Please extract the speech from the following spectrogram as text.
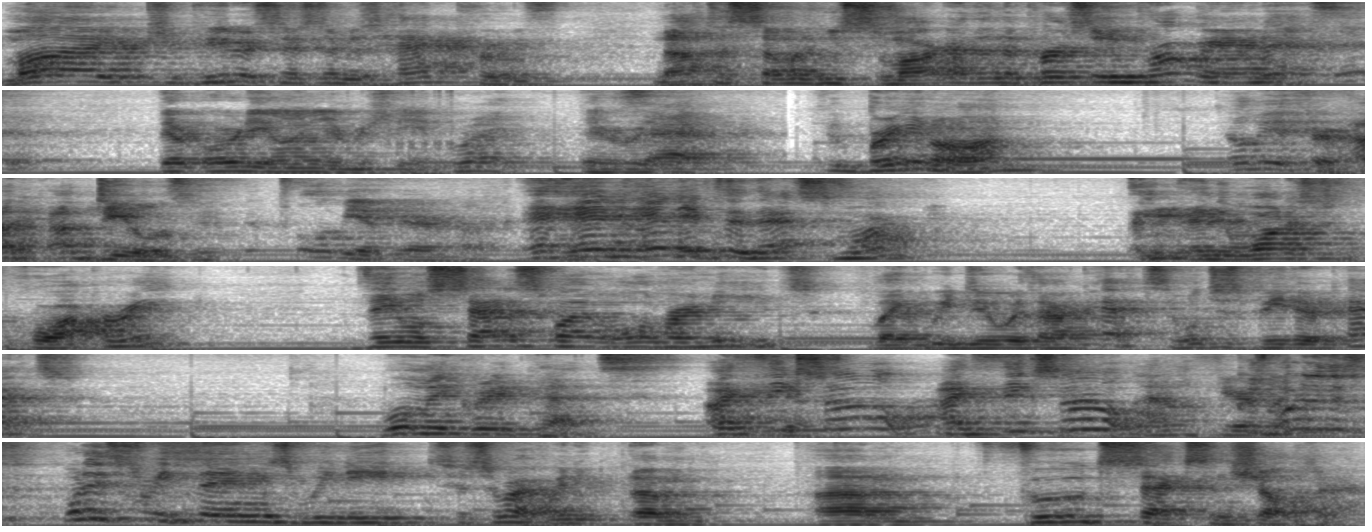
my computer system is hack proof, not to someone who's smarter than the person who programmed it. That's it. it. They're already on your machine. Right. There we go. Exactly. Bring it on. It'll be a fair I'll. I'll deal with it. It'll be a fair fight. And, and, and if they're that smart and they want us to cooperate, they will satisfy all of our needs, like we do with our pets. We'll just be their pets. We'll make great pets. I think so. I think so. I don't fear Because what are the what are the three things we need to survive? We need um, um, food, sex, and shelter.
